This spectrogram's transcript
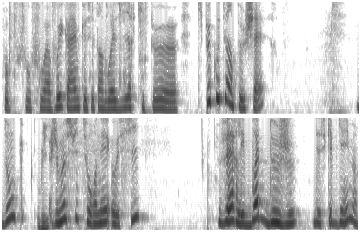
faut, faut, faut avouer quand même que c'est un loisir qui peut, euh, qui peut coûter un peu cher. Donc Oui. je me suis tournée aussi vers les boîtes de jeux d'escape game.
